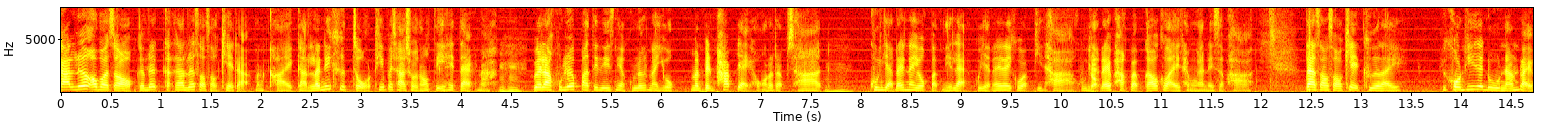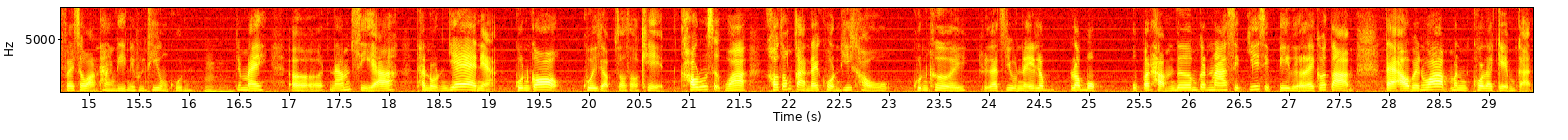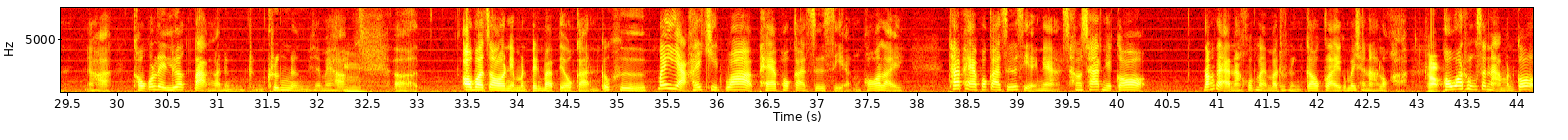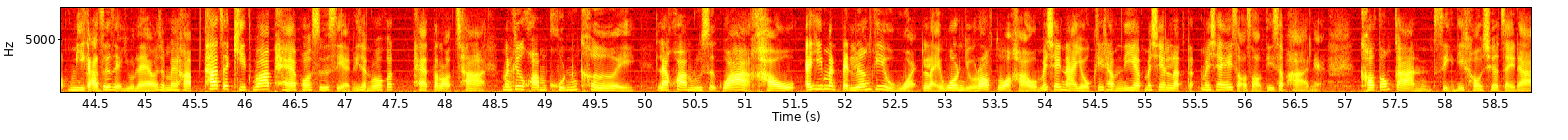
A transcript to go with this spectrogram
การเลือกอบจการเลือกการเลือกสสเขตอะมันคล้ายกัน และนี่คือโจทย์ที่ประชาชนต้องตีให้แตกนะอือฮึเวลาคุณเลือกปาร์ตี้ลิสต์เนี่ยคุณเลือกนายก มันเป็นภาพใหญ่ของระดับชาติอือฮึคุณอยากได้นายกแบบนี้แหละ คุณอยากได้นายกแบบพิธา คุณคอรับยากได้พักแบบก้าวไกลทำงานในสภา แต่สสเขตคืออะไร คือคนที่จะดูน้ำไหลไฟสว่างทางดีในพื้นที่ของคุณอือฮึใช่ไหมเอ่อน้ำเสียถนนแย่เนี่ย คุณก็คุยกับสสเขตเขารู้สึกว่าเขาต้องการได้คนที่เขาคุ้นเคย หรืออาจจะอยู่ในระระบบ อุปถัมภ์เดิมกันมา 10-20 ปีหรืออะไรก็ตาม แต่เอาเป็นว่ามันคนละเกมกันนะคะเขาก็เลยเลือกต่างกันถึงถึงครึ่งหนึ่งใช่ไหมคะอืมเอ่ออบจเนี่ยมันเป็นแบบเดียวกันก็คือ ไม่อยากให้คิดว่าแพ้เพราะการซื้อเสียง เพราะอะไร ถ้าแพ้เพราะการซื้อเสียงเนี่ยทางชาติเนี่ยก็ ตั้งแต่อนาคตใหม่มาจนถึงก้าวไกลก็ไม่ชนะหรอกค่ะครับเพราะว่าทุกสนามมันก็มีการซื้อเสียงอยู่แล้วใช่ไหมครับ ถ้าจะคิดว่าแพ้เพราะซื้อเสียงดิฉันว่าก็แพ้ตลอดชาติ มันคือความคุ้นเคย และความรู้สึกว่าเขาไอ้ที่มันเป็นเรื่องที่อยู่วนไหลวนอยู่รอบตัวเขา ไม่ใช่นายกที่ทำเนียบไม่ใช่รัฐไม่ใช่สสที่สภาเนี่ยเขาต้องการสิ่งที่เขาเชื่อใจได้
